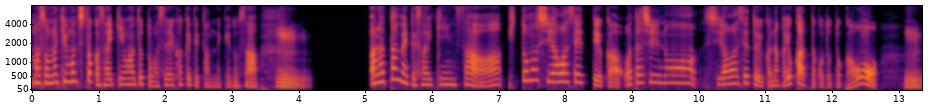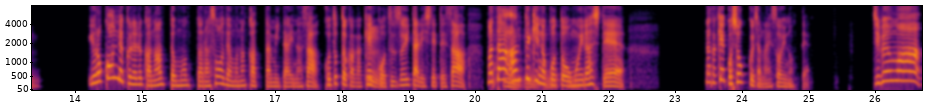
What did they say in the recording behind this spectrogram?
まあその気持ちとか最近はちょっと忘れかけてたんだけどさうん改めて最近さ人の幸せっていうか私の幸せというかなんか良かったこととかをうん。喜んでくれるかなって思ったらそうでもなかったみたいなさこととかが結構続いたりしててさ、またあの時のことを思い出して、なんか結構ショックじゃない？そういうのって。自分は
